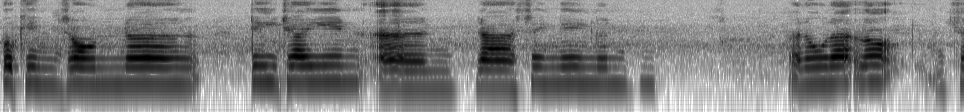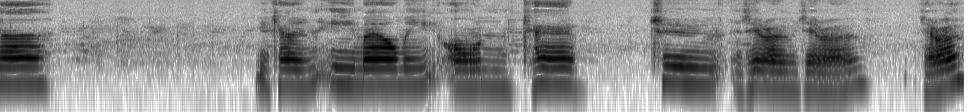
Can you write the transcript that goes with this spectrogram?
bookings on uh, DJing and uh, singing and and all that lot. Uh, you can email me on kev two zero zero zero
